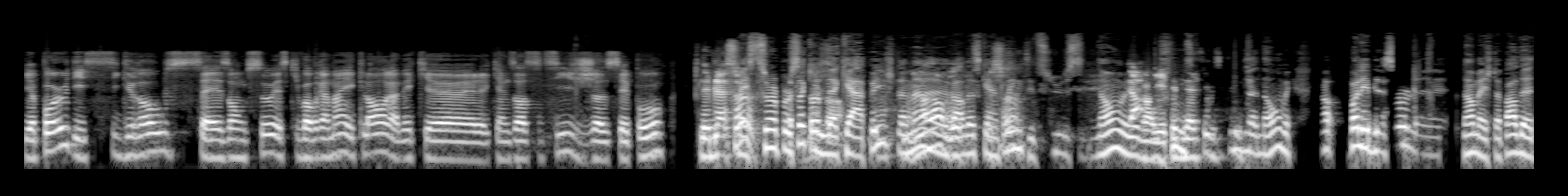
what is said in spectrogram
il n'y a pas eu des si grosses saisons que ça. Est-ce qu'il va vraiment éclore avec euh, Kansas City? Je ne sais pas. Les blessures? C'est un peu ça qu'il l'a capé, justement, non, non, Valdez Scantling. Non, non, il était blessé Non, mais pas les blessures. Non, mais je te parle de,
